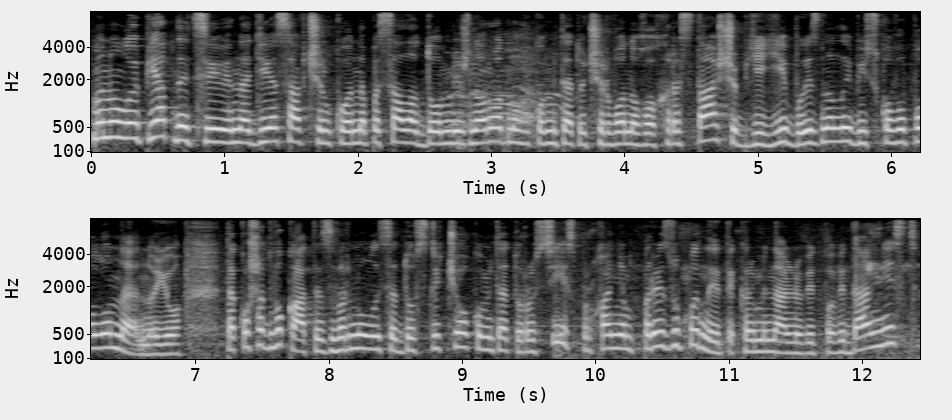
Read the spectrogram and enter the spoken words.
Минулої п'ятниці Надія Савченко написала до міжнародного комітету Червоного Хреста, щоб її визнали військовополоненою. Також адвокати звернулися до слідчого комітету Росії з проханням призупинити кримінальну відповідальність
